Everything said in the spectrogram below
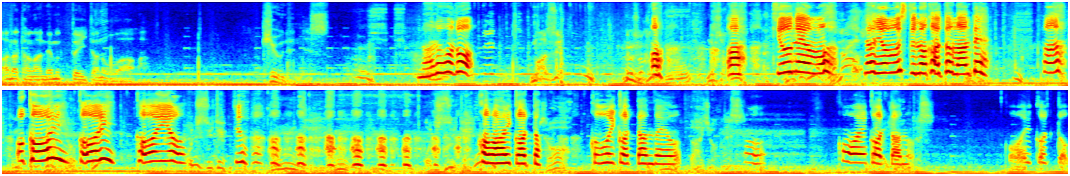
あなたが眠っていたのは9年です。なるほど。まずいああ9年も何もしてなかったなんて。あかわいいかわいいかわいいよ。かわいかったかわいかったんだよ大丈夫ですうん可愛かったの大丈夫です可愛かった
